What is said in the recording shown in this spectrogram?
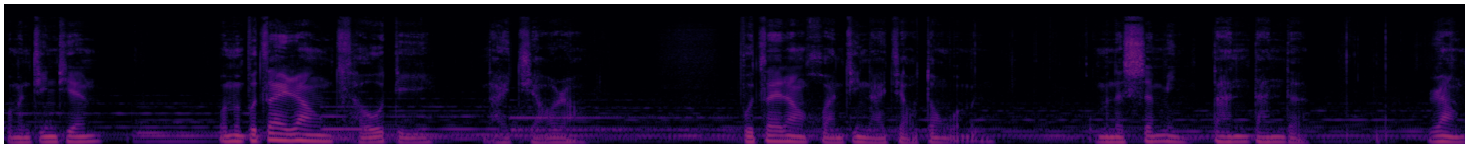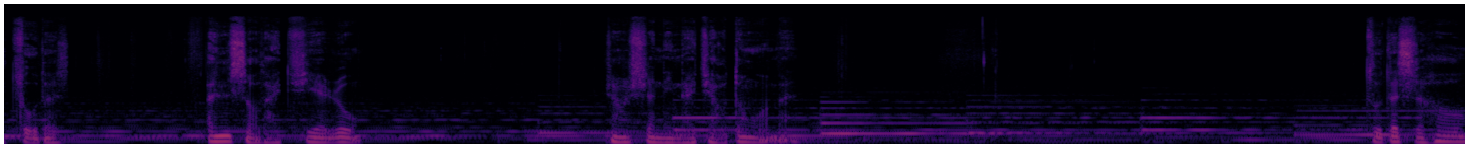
我们今天，我们不再让仇敌来搅扰，不再让环境来搅动我们，我们的生命单单的让主的。恩手来介入，让圣灵来搅动我们。主的时候，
